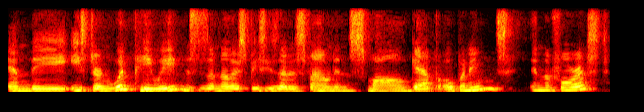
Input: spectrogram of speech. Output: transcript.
and the eastern wood pewee. This is another species that is found in small gap openings in the forest.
